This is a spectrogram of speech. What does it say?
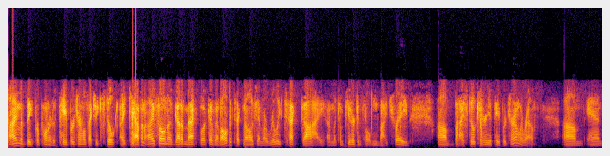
I'm a big proponent of paper journals. Actually, still, I have an iPhone. I've got a MacBook. I've got all the technology. I'm a really tech guy. I'm a computer consultant by trade, um, but I still carry a paper journal around, um, and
